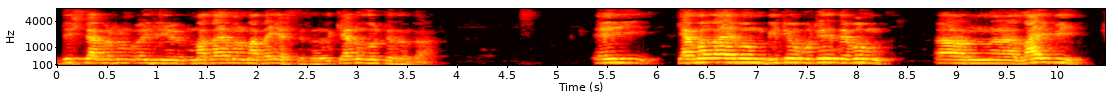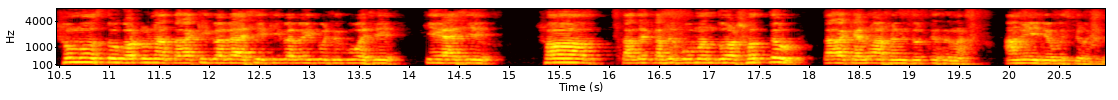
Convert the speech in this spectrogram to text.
দৃষ্টি আকর্ষণ যে মাথায় আমার মাথায় আসতেছে না কেন ধরতেছে তারা? এই ক্যামেরা এবং ভিডিও ফুটেজ এবং লাইভই সমস্ত ঘটনা তারা কীভাবে আসে কীভাবে আসে, কে আসে, সব তাদের কাছে প্রমাণ দেওয়া সত্ত্বেও তারা কেন আসামি ধরতেছে না? আমি যে বুঝতে পারছি।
